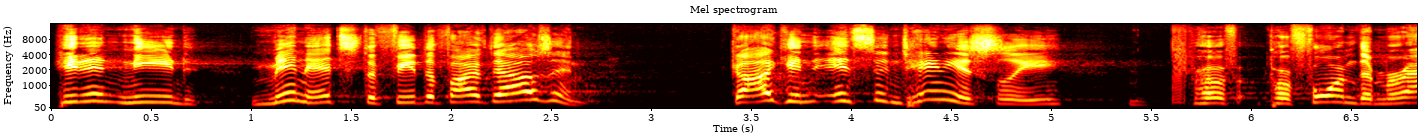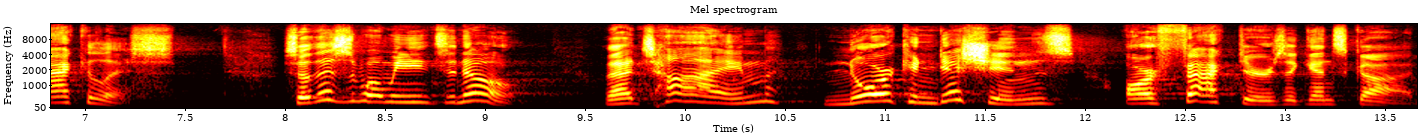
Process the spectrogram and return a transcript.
He didn't need minutes to feed the 5,000. God can instantaneously perform the miraculous. So, this is what we need to know that time nor conditions are factors against God.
